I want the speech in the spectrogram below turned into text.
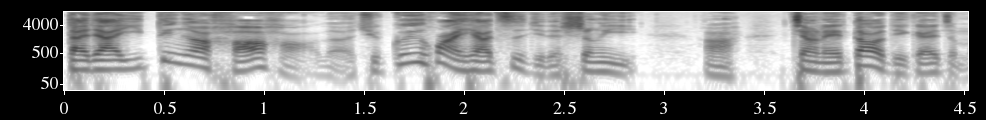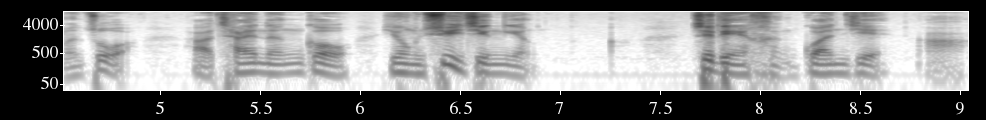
大家一定要好好的去规划一下自己的生意，啊，将来到底该怎么做，啊，才能够永续经营，这点很关键啊。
